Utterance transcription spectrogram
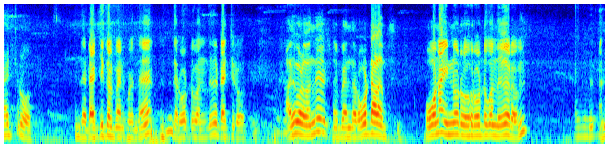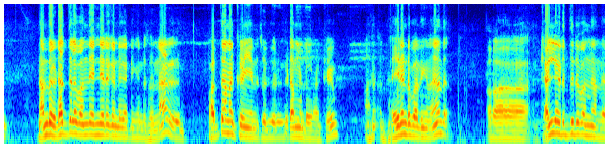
டச் ரோட் இந்த டச்சுக்கள் பயன்படுத்த இந்த ரோட்டு வந்து டச் ரோடு அதுபோல் வந்து இப்போ இந்த ரோட்டால் போனால் இன்னொரு ரோட்டுக்கு வந்து ஏறும். அந்த இடத்துல வந்து என்ன இருக்குன்னு கேட்டிங்கன்னு சொன்னால் பத்தனக்கணின்னு சொல்லி ஒரு இடம் உண்டு இருக்கு. இரண்டு பார்த்தீங்கன்னா அந்த கல் எடுத்துகிட்டு வந்து அந்த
